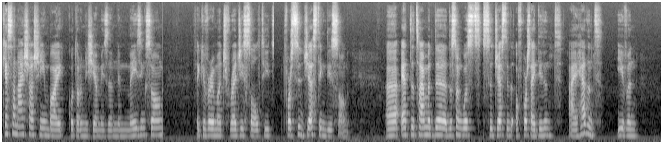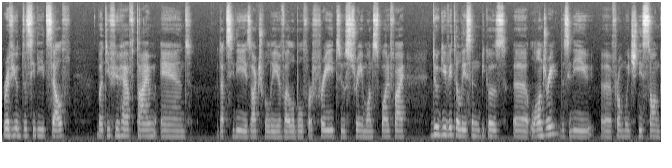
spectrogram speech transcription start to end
Kesanai Shashin by Koutaro Nishiyama is an amazing song. Thank you very much, Reggie Salty, for suggesting this song. Uh, at the time the the song was suggested, of course, I didn't, I hadn't even reviewed the CD itself. But if you have time and that CD is actually available for free to stream on Spotify, do give it a listen because uh, Laundry, the CD uh, from which this song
